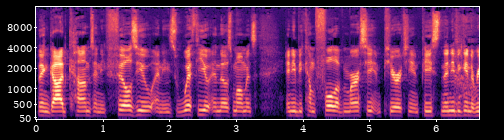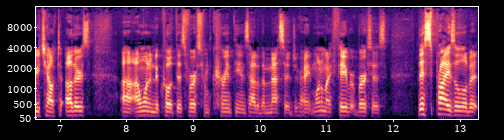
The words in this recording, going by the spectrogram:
Then God comes and He fills you and He's with you in those moments, and you become full of mercy and purity and peace. And then you begin to reach out to others. Uh, I wanted to quote this verse from Corinthians out of the message, right? One of my favorite verses. This probably is a little bit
